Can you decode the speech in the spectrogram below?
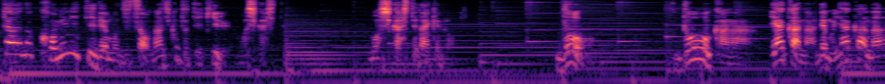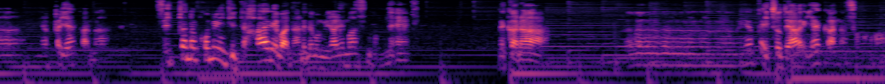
Twitter のコミュニティでも実は同じことできる？もしかして。もしかしてだけど。どう？どうかな？嫌かな？でも嫌かな？やっぱり嫌かな ?Twitter のコミュニティって入れば誰でも見られますもんね。だから、うーん、やっぱりちょっと嫌かな、そこは。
